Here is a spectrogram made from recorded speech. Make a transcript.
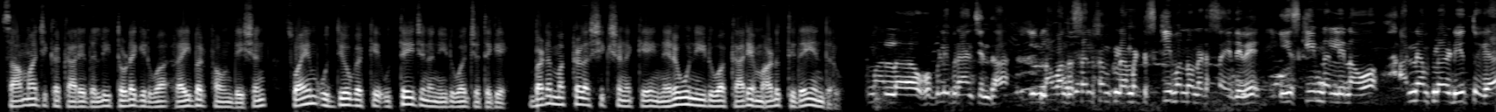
ಸಾಮಾಜಿಕ ಕಾರ್ಯದಲ್ಲಿ ತೊಡಗಿರುವ ರೈಬರ್ ಫೌಂಡೇಶನ್ ಸ್ವಯಂ ಉದ್ಯೋಗಕ್ಕೆ ಉತ್ತೇಜನ ನೀಡುವ ಜೊತೆಗೆ ಬಡ ಮಕ್ಕಳ ಶಿಕ್ಷಣಕ್ಕೆ ನೆರವು ನೀಡುವ ಕಾರ್ಯ ಮಾಡುತ್ತಿದೆ ಎಂದರು. ಮಾಲ್ ಹುಬ್ಳಿ ಬ್ರಾಂಚ್ ಇಂದ ನಾವೊಂದು ಸೆಲ್ಫ್ ಎಂಪ್ಲಾಯ್ಮೆಂಟ್ ಸ್ಕೀಮ್ ಅನ್ನು ನಡೆಸ್ತಾ ಇದ್ದೀವಿ. ಈ ಸ್ಕೀಮ್ನಲ್ಲಿ ನಾವು ಅನ್ಎಂಪ್ಲಾಯ್ಡ್ ಯೂತ್ಗೆ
